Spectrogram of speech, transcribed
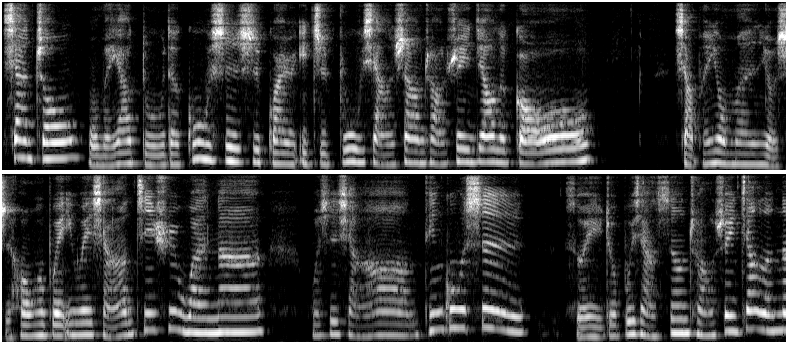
下周我们要读的故事是关于一只不想上床睡觉的狗。小朋友们有时候会不会因为想要继续玩呢，或是想要听故事，所以就不想上床睡觉了呢？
